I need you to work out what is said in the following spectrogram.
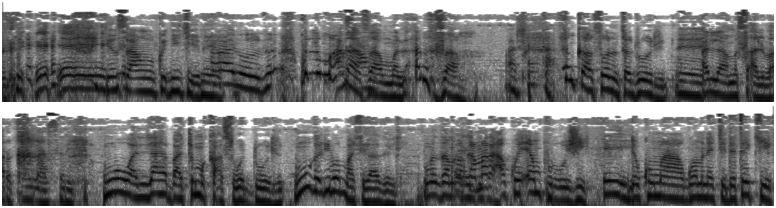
kin samu kuɗi kenan kullum ana samu? ana samu. Yan kasuwar ta dole. Eh. Allah musu albarka. Mu wallahi bakin mu kasuwar dole. Mu gari ba ma shiga gari. Mun zama kamar akwai 'yan furoje Eh. da kuma gwamnati da take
